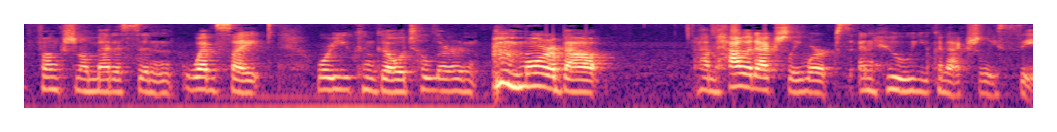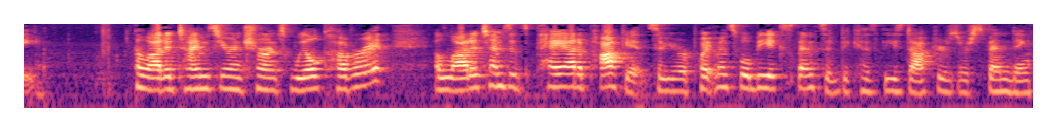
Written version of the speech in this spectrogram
functional medicine website where you can go to learn more about um, how it actually works and who you can actually see. A lot of times your insurance will cover it. A lot of times it's pay out of pocket, so your appointments will be expensive because these doctors are spending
